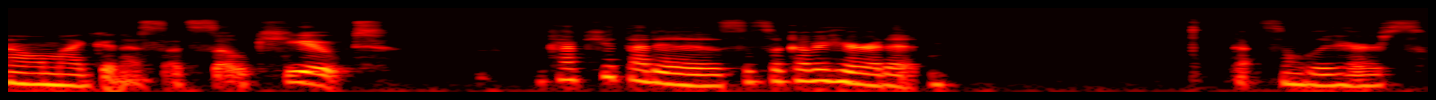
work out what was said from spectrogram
Oh my goodness, that's so cute. Look how cute that is. Let's look over here at it. Got some blue hairs.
